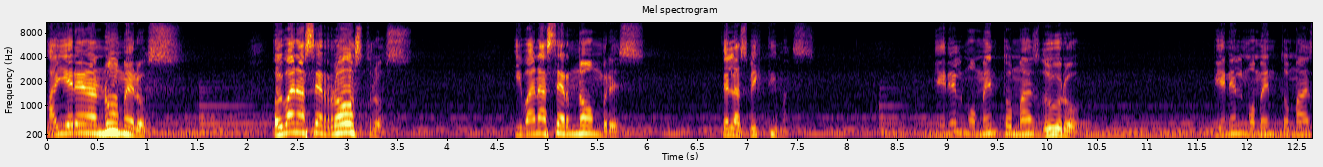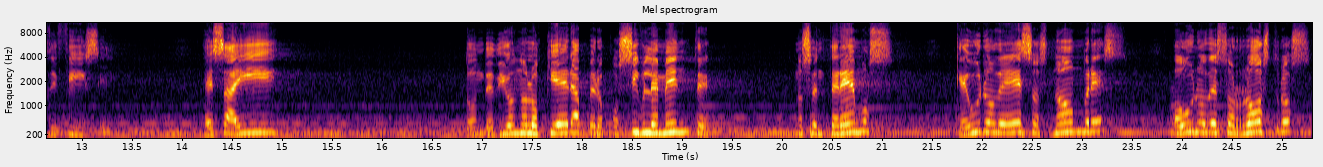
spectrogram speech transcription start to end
Ayer eran números. Hoy van a ser rostros. Y van a ser nombres de las víctimas. Viene el momento más duro. Viene el momento más difícil. Es ahí donde Dios no lo quiera, pero posiblemente nos enteremos que uno de esos nombres o uno de esos rostros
